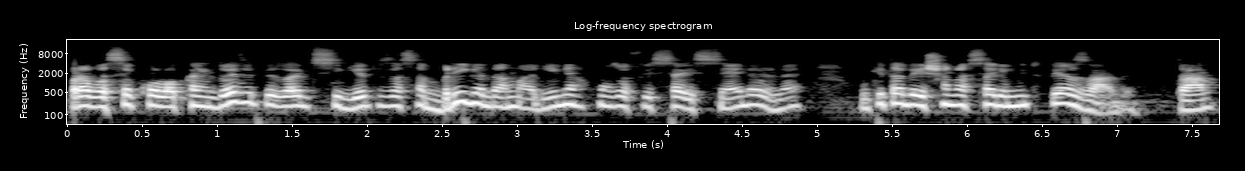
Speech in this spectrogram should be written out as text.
para você colocar em dois episódios seguidos essa briga da Mariner com os oficiais sêniores, né, o que está deixando a série muito pesada. Tá?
